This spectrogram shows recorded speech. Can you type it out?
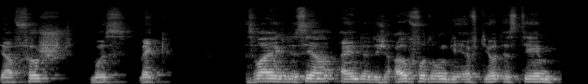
der Fürst muss weg. Es war eigentlich eine sehr eindeutige Aufforderung. Die FDJ ist dem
